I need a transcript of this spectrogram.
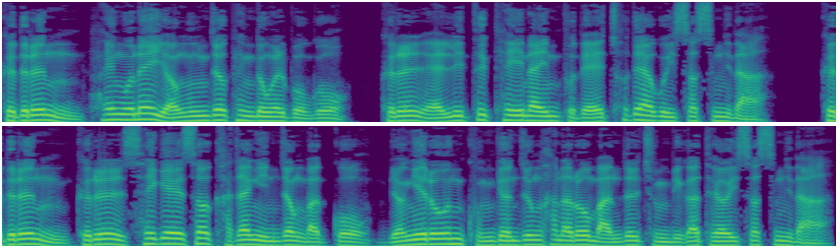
그들은 행운의 영웅적 행동을 보고 그를 엘리트 K9 부대에 초대하고 있었습니다. 그들은 그를 세계에서 가장 인정받고 명예로운 군견 중 하나로 만들 준비가 되어 있었습니다.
